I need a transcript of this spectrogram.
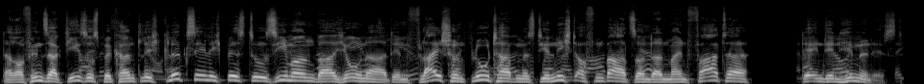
Daraufhin sagt Jesus bekanntlich, Glückselig bist du, Simon Bar Jona, denn Fleisch und Blut haben es dir nicht offenbart, sondern mein Vater, der in den Himmeln ist.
